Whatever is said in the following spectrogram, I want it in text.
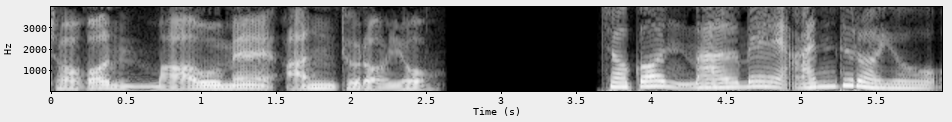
저건 마음에 안 들어요. 저건 마음에 안 들어요.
